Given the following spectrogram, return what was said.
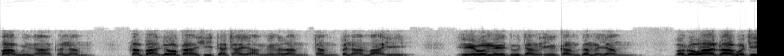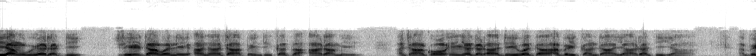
ပဝိနာသနံသဗ္ဗလောကဟိတထာယမင်္ဂလံတံပနာမဟိ ဧဝမေတုတံဧကံသမယံဘဂဝါသာဝတိယံဝိဟရတိဇေတဝနေအနာထပိန္တိကတအာရာမိအထခောအညတရာဒေဝတာအဘိကန္တာယရတ္တိယအဘိ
